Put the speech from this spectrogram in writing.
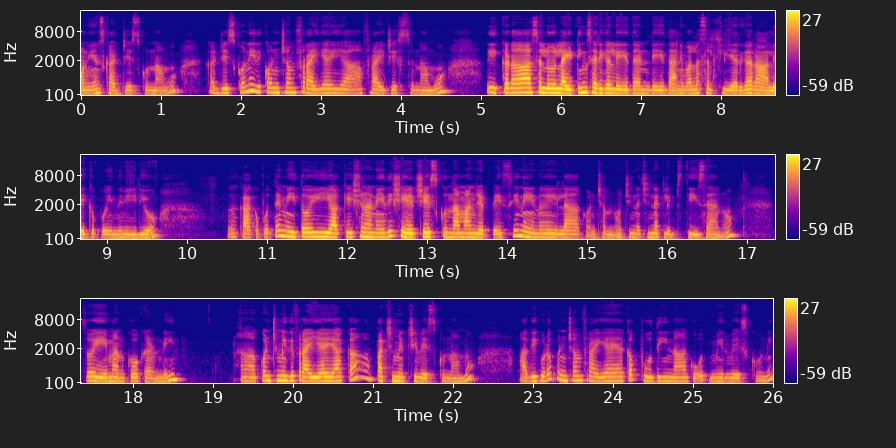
ఆనియన్స్ కట్ చేసుకున్నాము. కట్ చేసుకొని ఇది కొంచెం ఫ్రై అయ్యా ఫ్రై చేస్తున్నాము. ఇక్కడ అసలు లైటింగ్ సరిగా లేదండి. దానివల్ల అసలు క్లియర్గా రాలేకపోయింది వీడియో. కాకపోతే మీతో ఈ అకేషన్ అనేది షేర్ చేసుకుందామని చెప్పేసి నేను ఇలా కొంచెం చిన్న చిన్న క్లిప్స్ తీశాను. సో ఏమనుకోకండి. కొంచెం ఇది ఫ్రై అయ్యాక పచ్చిమిర్చి వేసుకున్నాము. అది కూడా కొంచెం ఫ్రై అయ్యాక పుదీనా కొత్తిమీర వేసుకొని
